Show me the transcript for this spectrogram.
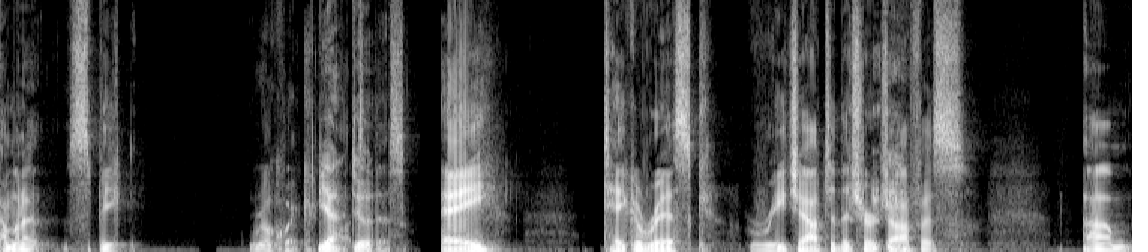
I'm going to speak real quick. Yeah, do this. A, take a risk, reach out to the church office. Um,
